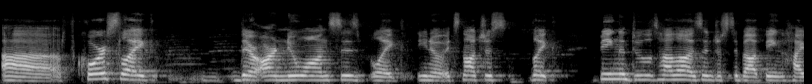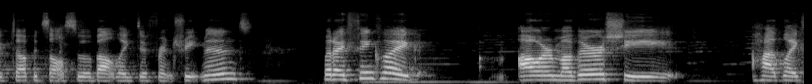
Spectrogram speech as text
Uh, of course, like there are nuances. Like you know, it's not just like being a dulatala isn't just about being hyped up. It's also about like different treatment. But I think like our mother, she had like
